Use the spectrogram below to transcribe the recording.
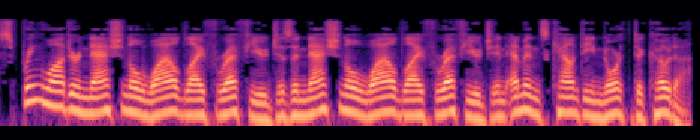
Springwater National Wildlife Refuge is a national wildlife refuge in Emmons County, North Dakota.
